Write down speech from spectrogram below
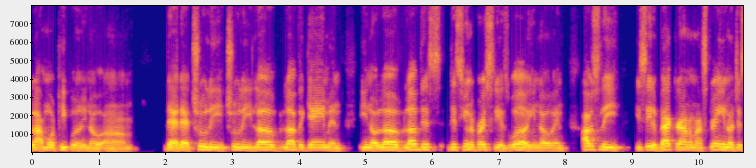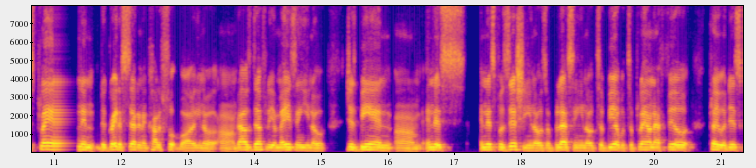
a lot more people. You know, um, that that truly truly love love the game and you know love love this this university as well you know and obviously you see the background on my screen you know just playing in the greatest setting in college football you know um, that was definitely amazing you know just being um, in this in this position you know it's a blessing you know to be able to play on that field play with this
